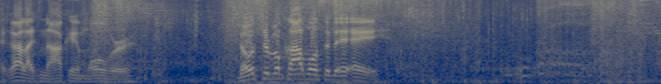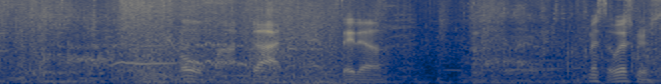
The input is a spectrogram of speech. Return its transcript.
I gotta like knock him over. No triple combos today. Oh my god. Stay down. Mr. Whiskers.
